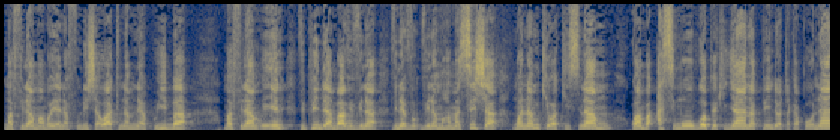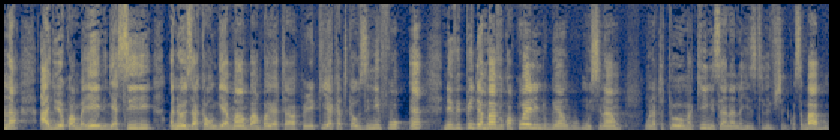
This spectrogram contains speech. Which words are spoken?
mafilamu ambayo yanafundisha watu namna ya kuiba mafilamu vipindi ambavyo vinamhamasisha vina, vina mwanamke wa kiislamu kwamba asimwogope kijana pindi watakapoonana ajue kwamba yeye ni jasiri anaweza akaongea mambo ambayo yatawapelekea katika uzinifu eh? ni vipindi ambavyo kwa kweli ndugu yangu mwislamu unatakiwa uwe makini sana na hizi televishen kwa sababu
